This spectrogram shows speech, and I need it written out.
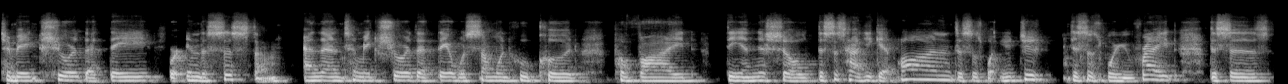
to make sure that they were in the system, and then to make sure that there was someone who could provide the initial this is how you get on, this is what you do, this is where you write, this is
